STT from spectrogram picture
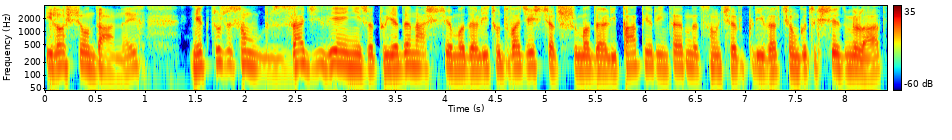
ilością danych, niektórzy są zadziwieni, że tu 11 modeli, tu 23 modeli, papier, internet są cierpliwe w ciągu tych 7 lat.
